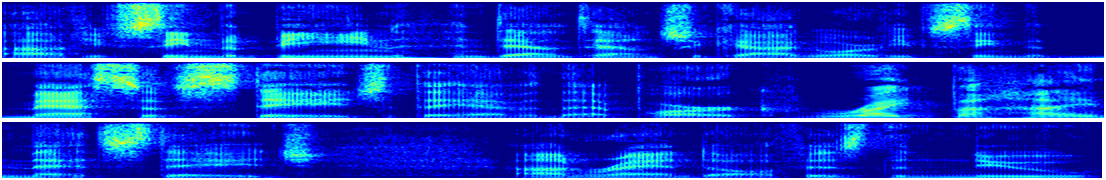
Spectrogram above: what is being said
Uh, if you've seen the Bean in downtown Chicago, or if you've seen the massive stage that they have in that park, right behind that stage on Randolph is the new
